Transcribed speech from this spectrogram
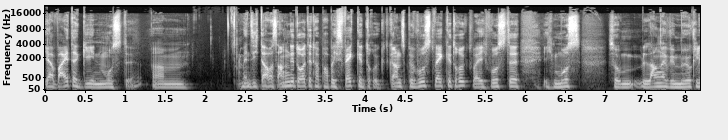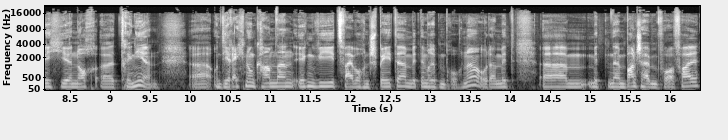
ja weitergehen musste. Ähm, wenn sich da was angedeutet hat, habe ich es weggedrückt, ganz bewusst weggedrückt, weil ich wusste, ich muss so lange wie möglich hier noch äh, trainieren. Äh, und die Rechnung kam dann irgendwie zwei Wochen später mit einem Rippenbruch ne? oder mit, ähm, mit einem Bandscheibenvorfall,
